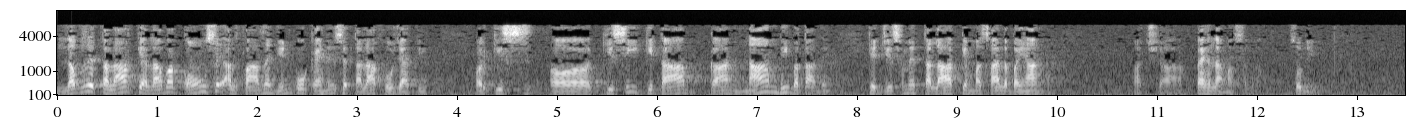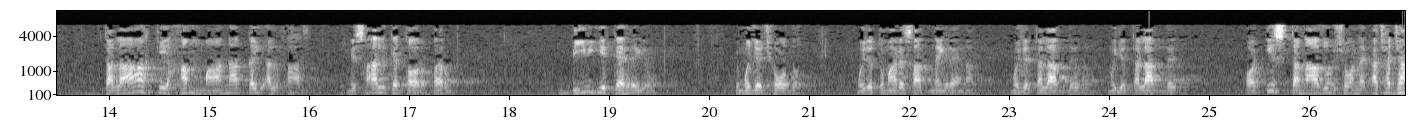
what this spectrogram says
لفظ طلاق کے علاوہ کون سے الفاظ ہیں جن کو کہنے سے طلاق ہو جاتی؟ اور کس اور کسی کتاب کا نام بھی بتا دیں کہ جس میں طلاق کے مسائل بیان ہوں۔ اچھا پہلا مسئلہ، سنیے۔ طلاق کے ہم مانا کئی الفاظ ہیں۔ مثال کے طور پر، بیوی یہ کہہ رہی ہو کہ مجھے چھوڑ دو، مجھے تمہارے ساتھ نہیں رہنا، مجھے طلاق دے دو، مجھے طلاق دے دو۔ اور اس تنازع شونے کا اچھا جا،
